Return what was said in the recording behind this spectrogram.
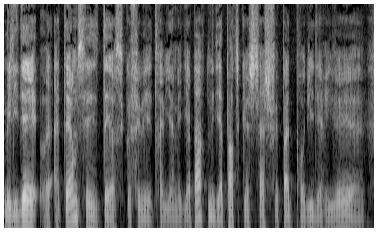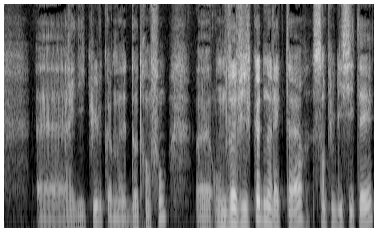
Mais l'idée à terme, c'est d'ailleurs ce que fait très bien Mediapart. Mediapart, que je sache, fait pas de produits dérivés. Euh, euh, ridicule comme d'autres en font. Euh, on ne veut vivre que de nos lecteurs, sans publicité,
